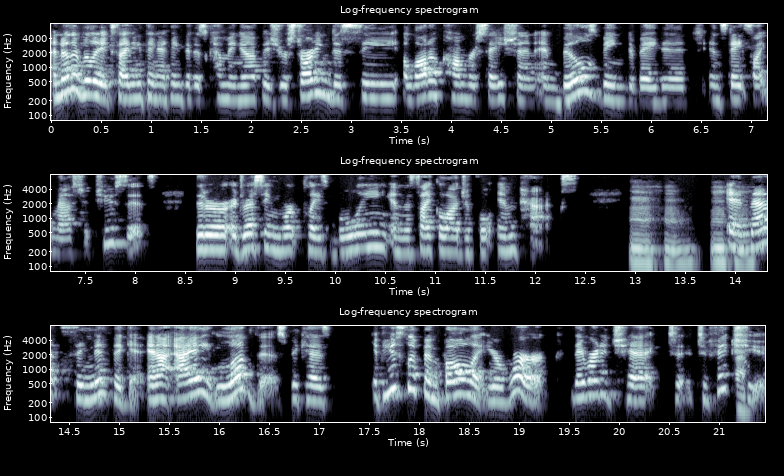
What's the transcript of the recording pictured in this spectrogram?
another really exciting thing I think that is coming up is you're starting to see a lot of conversation and bills being debated in states like Massachusetts that are addressing workplace bullying and the psychological impacts. Mm-hmm, mm-hmm. And that's significant. And I, I, love this because if you slip and fall at your work, they write a check to, to fix yeah. you.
